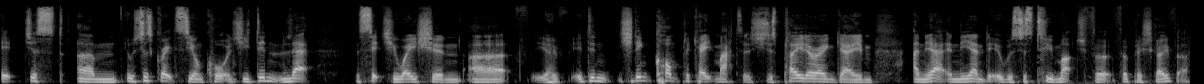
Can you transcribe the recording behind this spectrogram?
it just um, it was just great to see on court. And she didn't let the situation, uh, you know, it didn't. She didn't complicate matters. She just played her own game, and yeah, in the end, it was just too much for for Pliskova.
